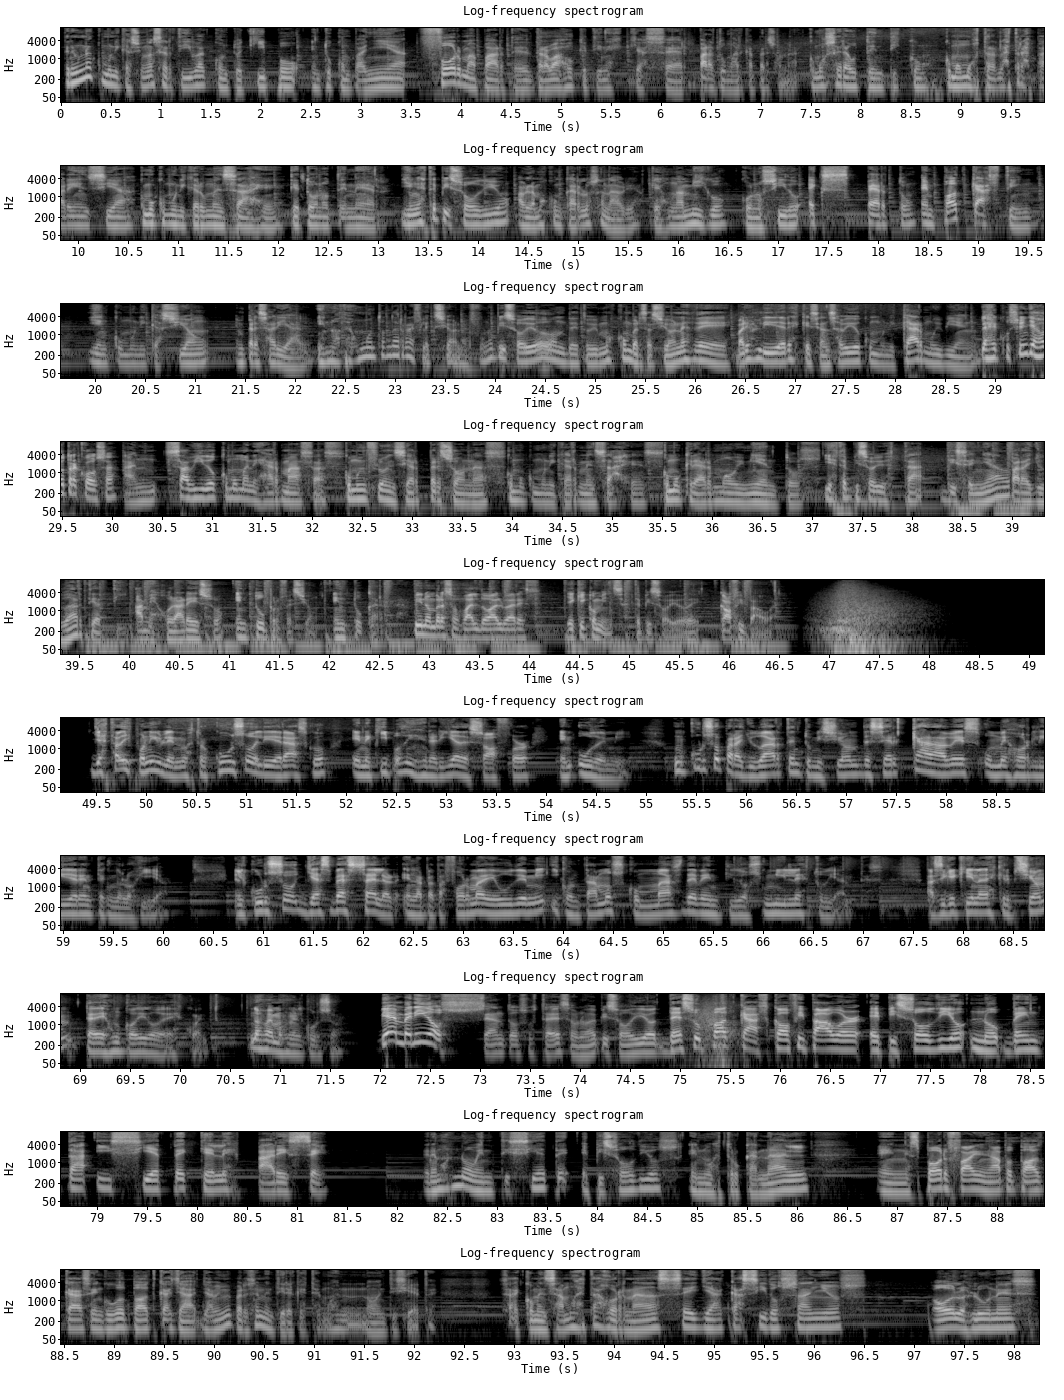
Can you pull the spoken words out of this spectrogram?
Tener una comunicación asertiva con tu equipo, en tu compañía, forma parte del trabajo que tienes que hacer para tu marca personal. Cómo ser auténtico, cómo mostrar la transparencia, cómo comunicar un mensaje, qué tono tener. Y en este episodio hablamos con Carlos Sanabria, que es un amigo, conocido, experto en podcasting y en comunicación empresarial y nos dejó un montón de reflexiones. Fue un episodio donde tuvimos conversaciones de varios líderes que se han sabido comunicar muy bien. La ejecución ya es otra cosa. Han sabido cómo manejar masas, cómo influenciar personas, cómo comunicar mensajes, cómo crear movimientos. Y este episodio está diseñado para ayudarte a ti a mejorar eso en tu profesión, en tu carrera. Mi nombre es Osvaldo Álvarez y aquí comienza este episodio de Coffee Power ya está disponible nuestro curso de liderazgo en equipos de ingeniería de software en Udemy. Un curso para ayudarte en tu misión de ser cada vez un mejor líder en tecnología. El curso ya es bestseller en la plataforma de Udemy y contamos con más de 22.000 estudiantes. Así que aquí en la descripción te dejo un código de descuento. Nos vemos en el curso. Bienvenidos sean todos ustedes a un nuevo episodio de su podcast Coffee Power, episodio 97. ¿Qué les parece? Tenemos 97 episodios en nuestro canal, en Spotify, en Apple Podcasts, en Google Podcasts. Ya, ya a mí me parece mentira que estemos en 97. O sea, comenzamos esta jornada hace ya casi dos años, todos los lunes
